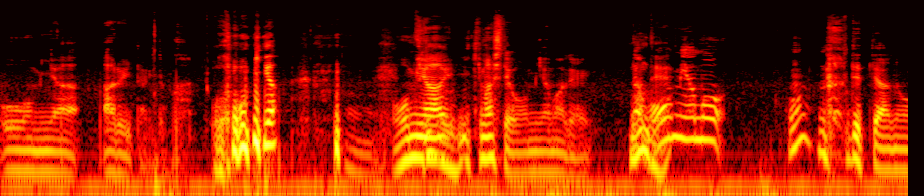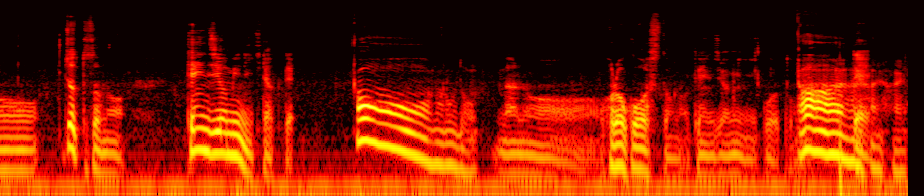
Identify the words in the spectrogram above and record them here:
ー大宮歩いたりとか。大宮？大宮行きましたよ、大宮まで。なんで？大宮も、ん？なんでって、あのーちょっとその、展示を見に行きたくて。ああ、なるほど。あのーホロコーストの展示を見に行こうと思ってはいはい。はい。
